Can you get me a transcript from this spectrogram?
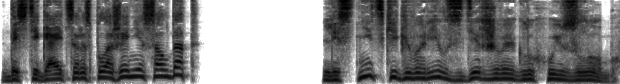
достигается расположение солдат. Лесницкий говорил, сдерживая глухую злобу.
